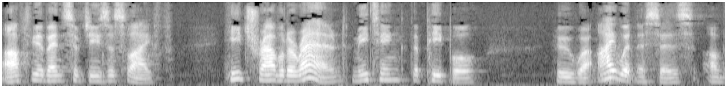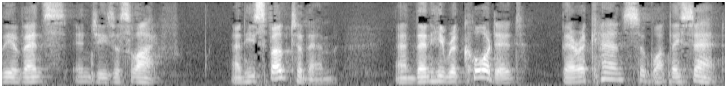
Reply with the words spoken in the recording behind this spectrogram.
after the events of Jesus' life, he traveled around meeting the people who were eyewitnesses of the events in Jesus' life. And he spoke to them, and then he recorded their accounts of what they said.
